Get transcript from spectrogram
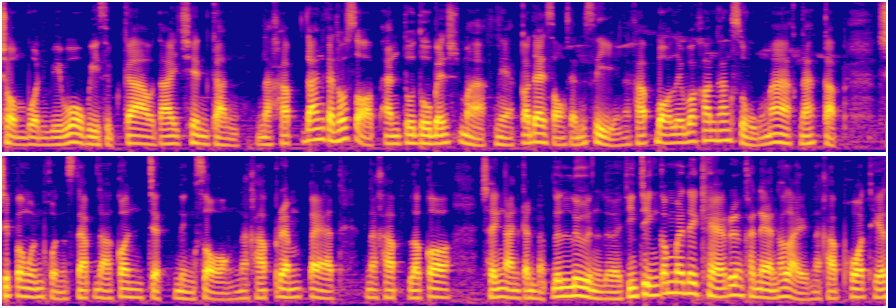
ชมบน vivo v19 ได้เช่นกันนะครับ ด้านการทดสอบ Antutu Benchmark เนี่ยก็ได้2,400นะครับ บอกเลยว่าค่อนข้างสูงมากนะ กับชิปประมวลผล Snapdragon 712 นะครับ RAM 8 นะครับ แล้วก็ใช้งานกันแบบลื่นๆเลย จริงๆ ก็ไม่ได้แคร์เรื่องคะแนนเท่าไหร่นะครับ เพราะเทส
